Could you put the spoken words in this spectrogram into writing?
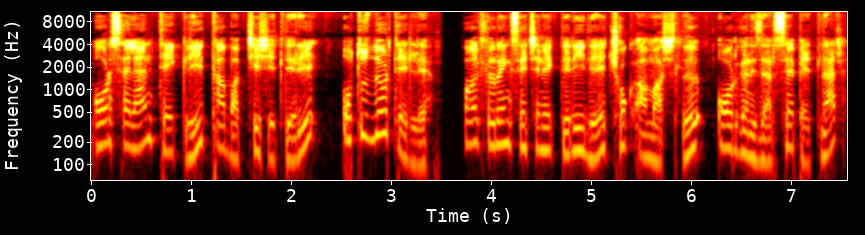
Porselen tekli tabak çeşitleri 34.50. Farklı renk seçenekleriyle çok amaçlı organizer sepetler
